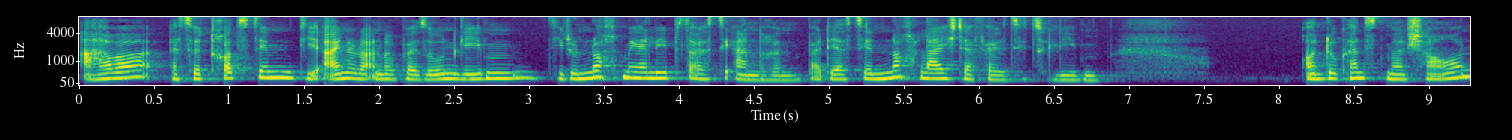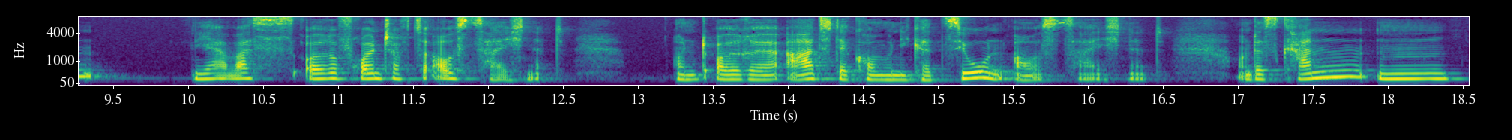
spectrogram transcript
Aber es wird trotzdem die ein oder andere Person geben, die du noch mehr liebst als die anderen, bei der es dir noch leichter fällt, sie zu lieben. Und du kannst mal schauen, ja, was eure Freundschaft so auszeichnet und eure Art der Kommunikation auszeichnet. Und das kann mh, hm,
